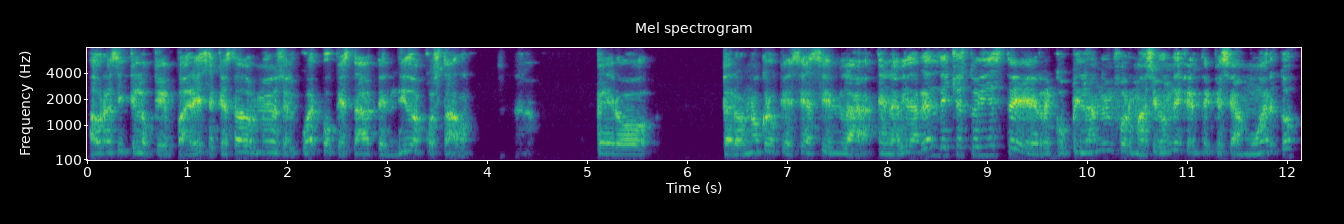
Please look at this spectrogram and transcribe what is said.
ahora sí que lo que parece que está dormido es el cuerpo, que está atendido, acostado. Pero, pero no creo que sea así en la, en la vida real. De hecho, estoy este, recopilando información de gente que se ha muerto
